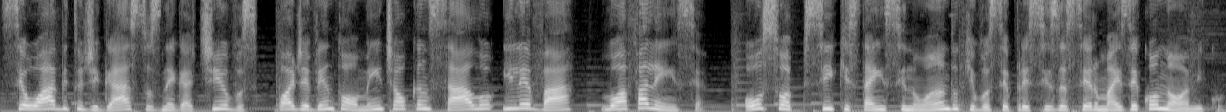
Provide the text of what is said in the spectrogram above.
seu hábito de gastos negativos pode eventualmente alcançá-lo e levá-lo à falência. Ou sua psique está insinuando que você precisa ser mais econômico.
